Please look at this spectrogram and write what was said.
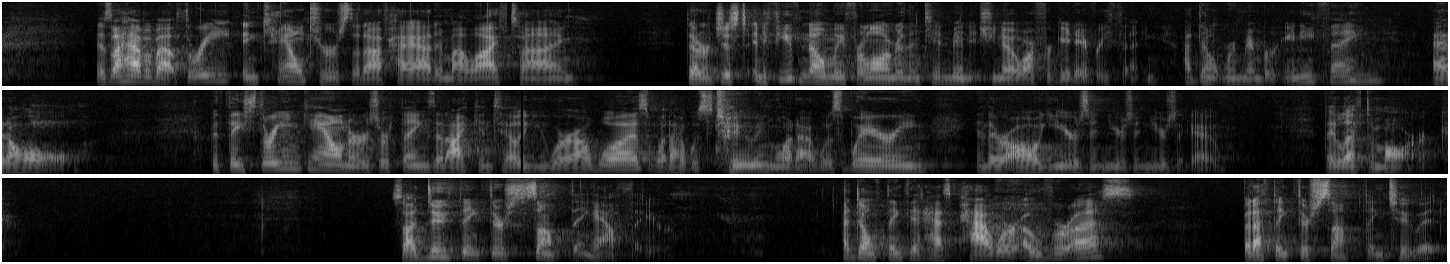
is I have about three encounters that I've had in my lifetime that are just, and if you've known me for longer than 10 minutes, you know I forget everything. I don't remember anything at all. But these three encounters are things that I can tell you where I was, what I was doing, what I was wearing, and they're all years and years and years ago. They left a mark. So I do think there's something out there. I don't think that has power over us, but I think there's something to it.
